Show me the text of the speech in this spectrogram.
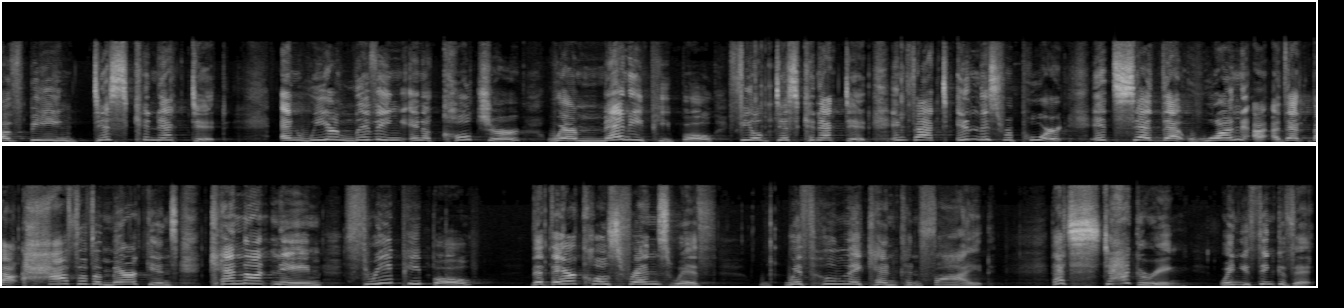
of being disconnected and we are living in a culture where many people feel disconnected. In fact, in this report, it said that one uh, uh, that about half of Americans cannot name three people that they are close friends with with whom they can confide. That's staggering when you think of it.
